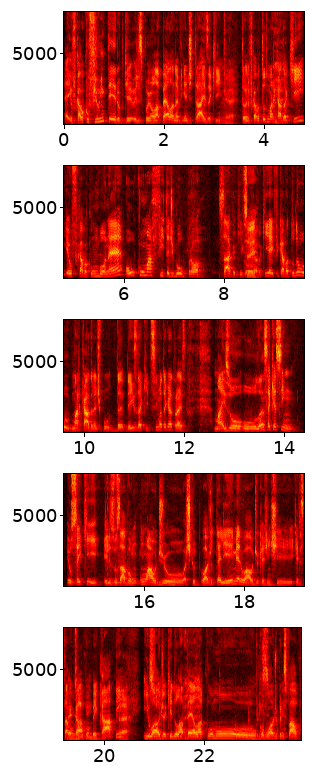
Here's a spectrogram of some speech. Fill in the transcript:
É, eu ficava com o fio inteiro, porque eles põem lapela, né, vinha de trás aqui. É. Então ele ficava tudo marcado aqui, eu ficava com um boné ou com uma fita de GoPro, saca? Que Sei. colocava aqui, e aí ficava tudo marcado, né? Tipo, de- desde aqui de cima até aqui atrás. Mas o, o lance é que, assim, eu sei que eles usavam um áudio, acho que o, o áudio TLM era o áudio que a gente, que eles estavam usando como backup, É, e o áudio aqui do lapela como, Principal. como o áudio principal.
